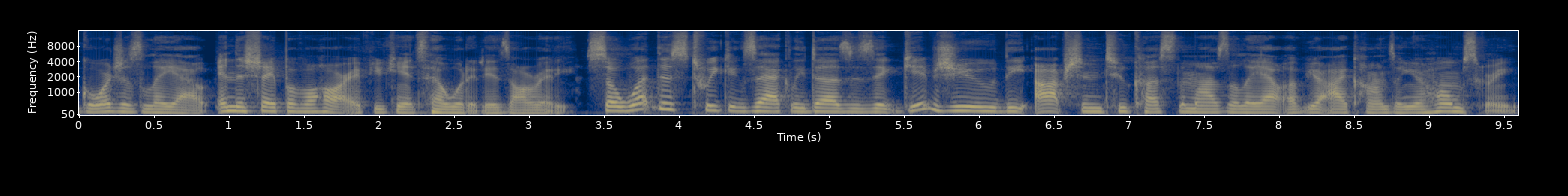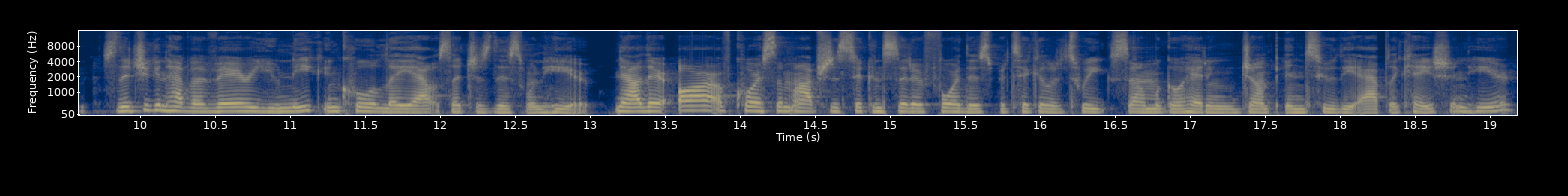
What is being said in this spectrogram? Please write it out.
gorgeous layout in the shape of a heart, if you can't tell what it is already. So what this tweak exactly does is it gives you the option to customize the layout of your icons on your home screen so that you can have a very unique and cool layout such as this one here. Now there are of course some options to consider for this particular tweak, so I'm gonna go ahead and jump into the application here.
